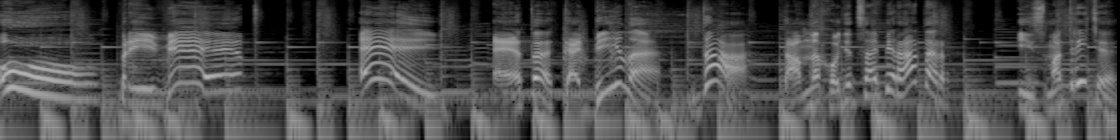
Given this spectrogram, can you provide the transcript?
О, привет! Эй, это кабина. Да, там находится оператор. И смотрите,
